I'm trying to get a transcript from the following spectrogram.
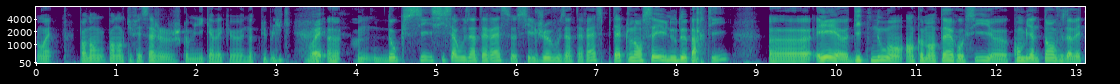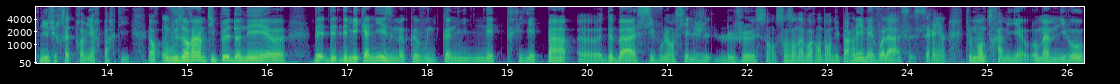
Ouais. Pendant, pendant que tu fais ça, je, je communique avec euh, notre public. Ouais. Donc si, si ça vous intéresse, si le jeu vous intéresse, peut-être lancer une ou deux parties. Euh, et euh, dites-nous en, en commentaire aussi euh, combien de temps vous avez tenu sur cette première partie. Alors on vous aura un petit peu donné euh, des, des- des mécanismes que vous ne connaîtriez pas euh, de base si vous lanciez le jeu, le jeu sans, sans en avoir entendu parler, mais voilà, c'est rien. Tout le monde sera mis au même niveau.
